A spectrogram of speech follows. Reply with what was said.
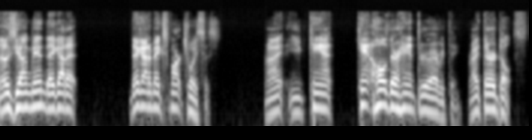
those young men, they gotta they gotta make smart choices, right? You can't can't hold their hand through everything, right? They're adults.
